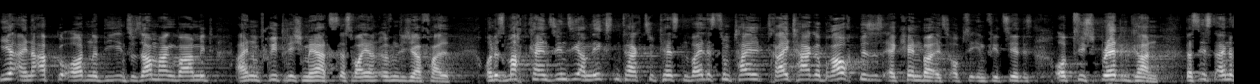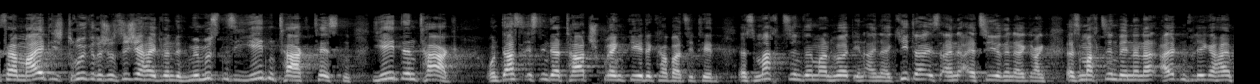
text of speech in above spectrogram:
Hier eine Abgeordnete, die in Zusammenhang war mit einem Friedrich Merz. Das war ja ein öffentlicher Fall. Und es macht keinen Sinn, sie am nächsten Tag zu testen, weil es zum Teil drei Tage braucht, bis es erkennbar ist, ob sie infiziert ist, ob sie spreaden kann. Das ist eine vermeintlich trügerische Sicherheit. Wir müssten sie jeden Tag testen, jeden Tag. Und das ist in der Tat sprengt jede Kapazität. Es macht Sinn, wenn man hört, in einer Kita ist eine Erzieherin erkrankt. Es macht Sinn, wenn in einem Altenpflegeheim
